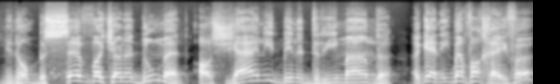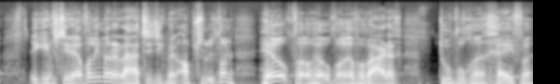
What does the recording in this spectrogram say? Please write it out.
You know, besef wat je aan het doen bent. Als jij niet binnen drie maanden. Again, ik ben van geven. Ik investeer heel veel in mijn relaties. Ik ben absoluut van heel veel, heel veel, heel veel waarde toevoegen en geven.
